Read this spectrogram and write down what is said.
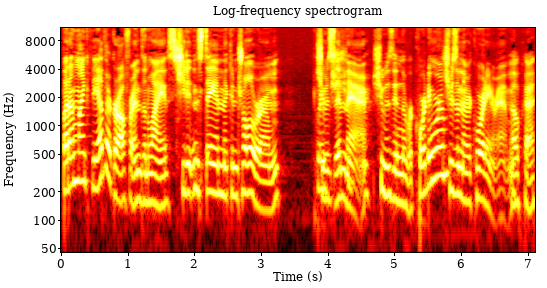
But unlike the other girlfriends and wives, she didn't stay in the control room. She was in there. She was in the recording room. She was in the recording room. Okay.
